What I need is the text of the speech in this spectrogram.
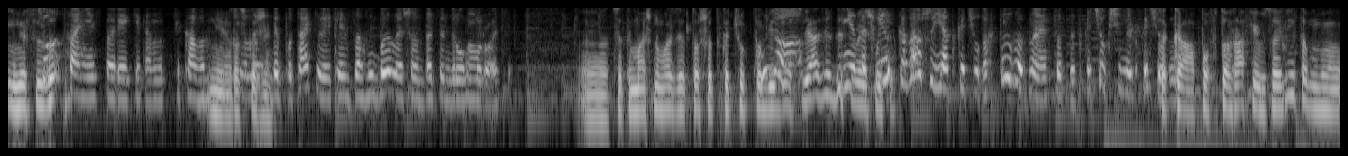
Не сезон. останні історії, які там цікавих Ні, включили розкажи. депутатів, яких загубили ще в 22-му році. Е, Це ти маєш на увазі те, що Ткачук по Ну, да. відеосвязі десь Ні, так вийшов? він сказав, що я ткачук. А хто його знає, хто це? Ткачук чи не ткачук? Так, а по фотографії взагалі там.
